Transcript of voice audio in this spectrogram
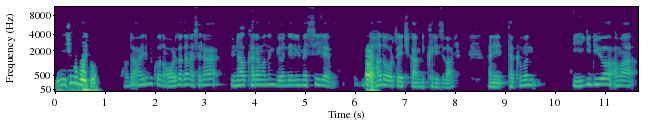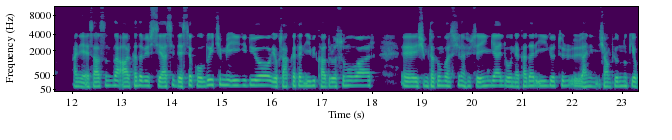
Bir işin bu boyutu var. O da ayrı bir konu. Orada da mesela Ünal Karaman'ın gönderilmesiyle evet. daha da ortaya çıkan bir kriz var. Hani takımın iyi gidiyor ama hani esasında arkada bir siyasi destek olduğu için mi iyi gidiyor yoksa hakikaten iyi bir kadrosu mu var? Ee, şimdi takım başına Hüseyin geldi. O ne kadar iyi götür hani şampiyonluk yap,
